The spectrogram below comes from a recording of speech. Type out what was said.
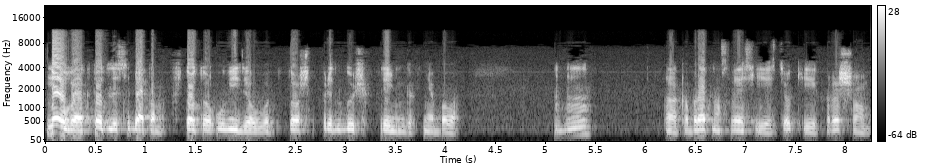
новое, кто для себя там что-то увидел, вот то, что в предыдущих тренингах не было. Угу. Так, обратная связь есть. Окей, хорошо.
